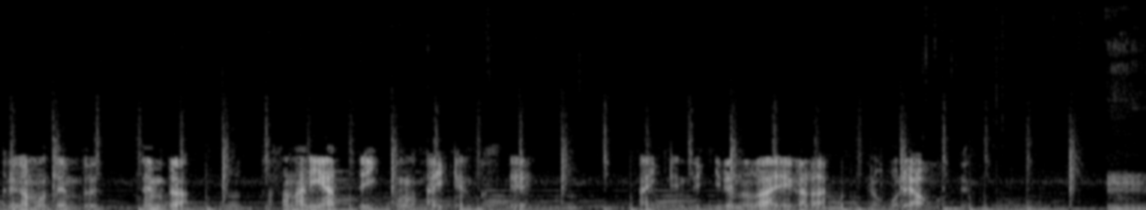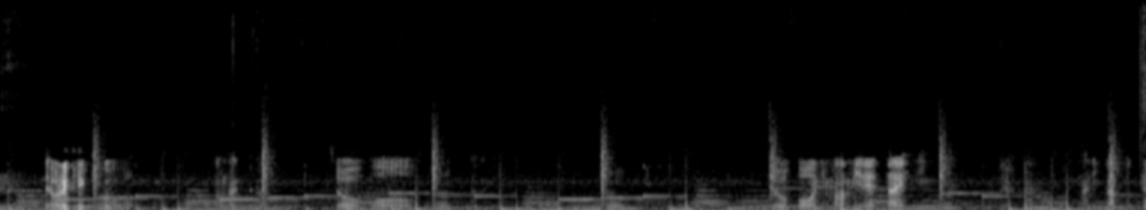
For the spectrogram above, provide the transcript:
それがもう全部、全部重なり合って一個の体験として体験できるのが映画だって俺は思ってる。うん。で、俺結構、まあ、なんか、情報、情報にまみれたい人間というか、何かとこう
